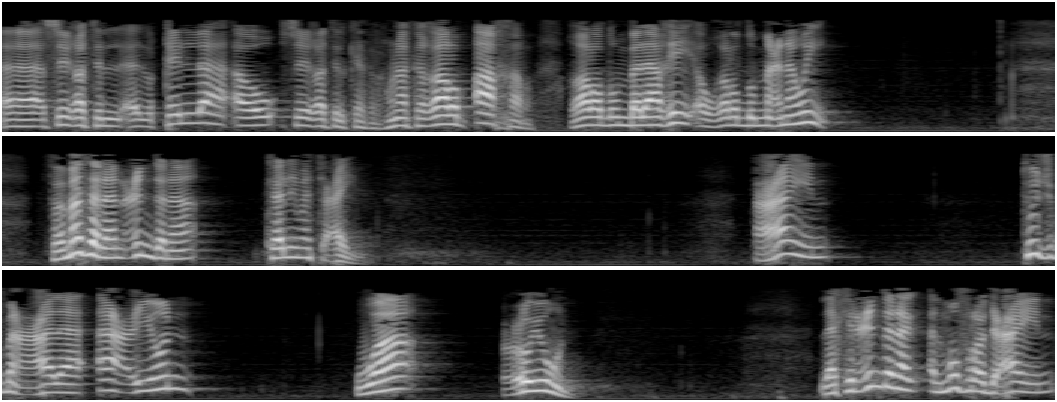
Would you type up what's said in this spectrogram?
آه، صيغة القلة أو صيغة الكثرة. هناك غرض آخر غرض بلاغي أو غرض معنوي. فمثلا عندنا كلمة عين. عين تجمع على أعين وعيون. لكن عندنا المفرد عين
